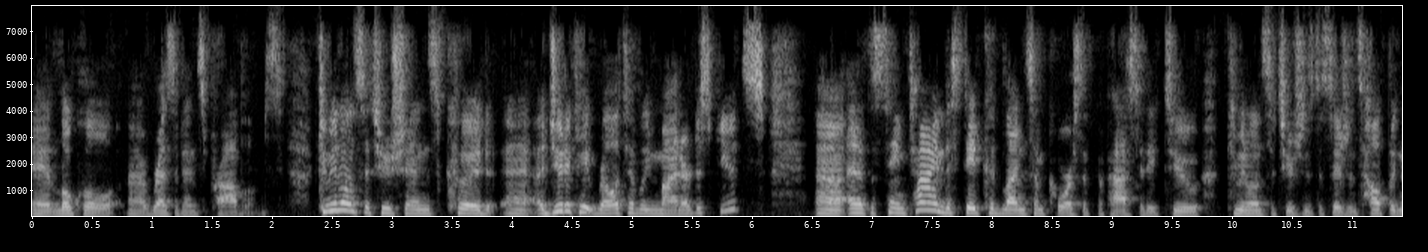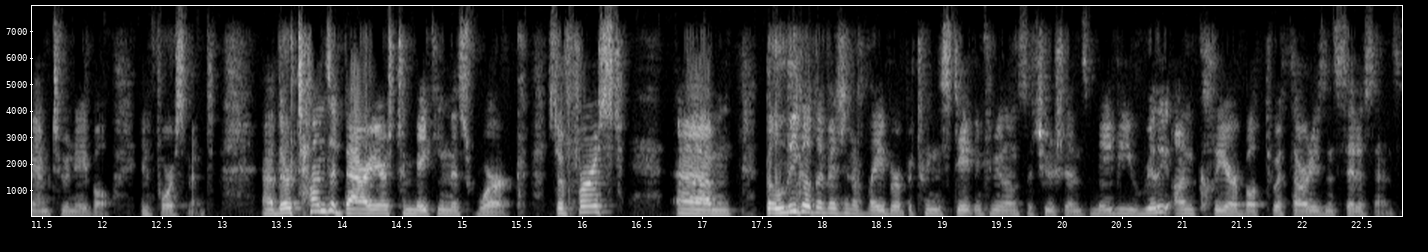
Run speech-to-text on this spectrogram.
uh, local uh, residents' problems. Communal institutions could adjudicate relatively minor disputes, and at the same time, the state could lend some coercive capacity to communal institutions' decisions, helping them to enable enforcement. There are tons of barriers to making this work. So first, um, the legal division of labor between the state and communal institutions may be really unclear both to authorities and citizens.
